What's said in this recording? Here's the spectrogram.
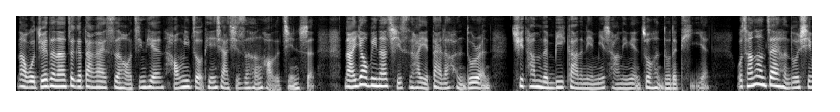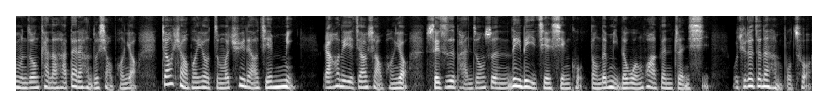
那我觉得呢，这个大概是哈，今天毫米走天下其实很好的精神。那耀斌呢，其实他也带了很多人去他们的米嘎的碾米厂里面做很多的体验。我常常在很多新闻中看到他带了很多小朋友，教小朋友怎么去了解米。然后呢，也教小朋友“谁知盘中餐，粒粒皆辛苦”，懂得米的文化跟珍惜，我觉得真的很不错。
